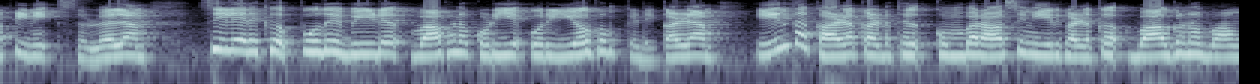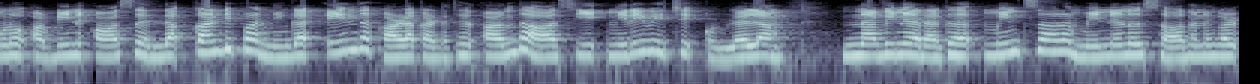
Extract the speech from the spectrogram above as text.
அப்படின்னு சொல்லலாம். சிலருக்கு புது வீடு வாகனக்கூடிய ஒரு யோகம் கிடைக்கலாம். இந்த காலகட்டத்தில் கும்பராசினியர்களுக்கு வாகனம் வாங்கணும் அப்படின்னு ஆசை இருந்தால் கண்டிப்பாக நீங்கள் இந்த காலகட்டத்தில் அந்த ஆசையை நிறைவேற்றி கொள்ளலாம். நவீன ரக மின்சார மின்னணு சாதனங்கள்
